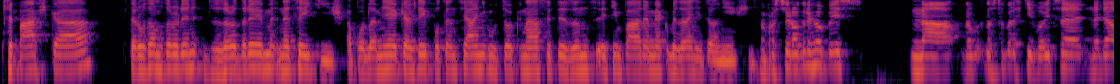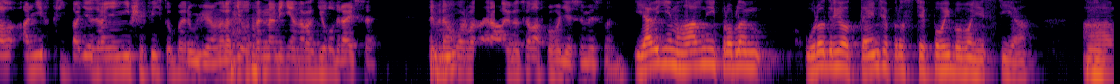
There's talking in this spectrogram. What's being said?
přepážka, kterou tam s, Rodin, s Rodrym necítíš. A podle mě každý potenciální útok na Citizens je tím pádem jakoby zranitelnější. No prostě Rodryho bys na, do, do stoperské dvojice nedal ani v případě zranění všech tvých stoperů, že jo? Na rozdíl od Fernandinha, na rozdíl od Rice. Ty by tam oba hráli docela v pohodě, si myslím. Já vidím hlavný problém u Rodryho ten, že prostě pohybovo A hmm.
